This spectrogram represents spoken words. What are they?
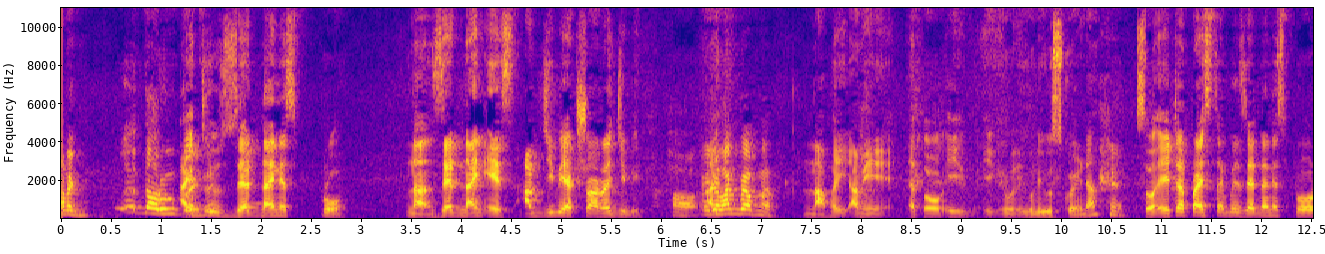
অনেক দারুণ iQOO Z nine S pro না জেড নাইন এস আট জিবি একশো আড়াই জিবি। হ্যাঁ এটা লাগবে আপনার? না ভাই আমি এত এগুলো ইউজ করি না। সো এটার প্রাইস থাকবে জেড নাইন এস প্রোর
